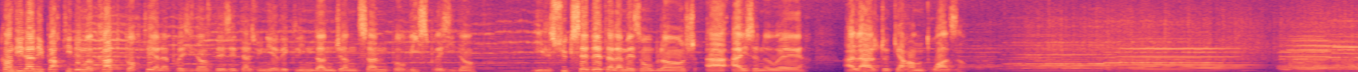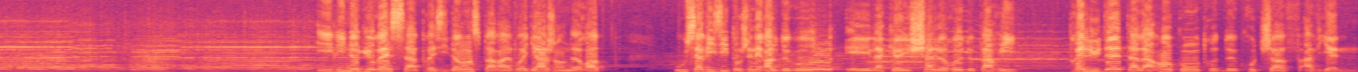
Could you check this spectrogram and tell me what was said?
Candidat du Parti démocrate porté à la présidence des États-Unis avec Lyndon Johnson pour vice-président, il succédait à la Maison-Blanche à Eisenhower à l'âge de 43 ans. Il inaugurait sa présidence par un voyage en Europe où sa visite au général de Gaulle et l'accueil chaleureux de Paris préludaient à la rencontre de Khrouchtchev à Vienne.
